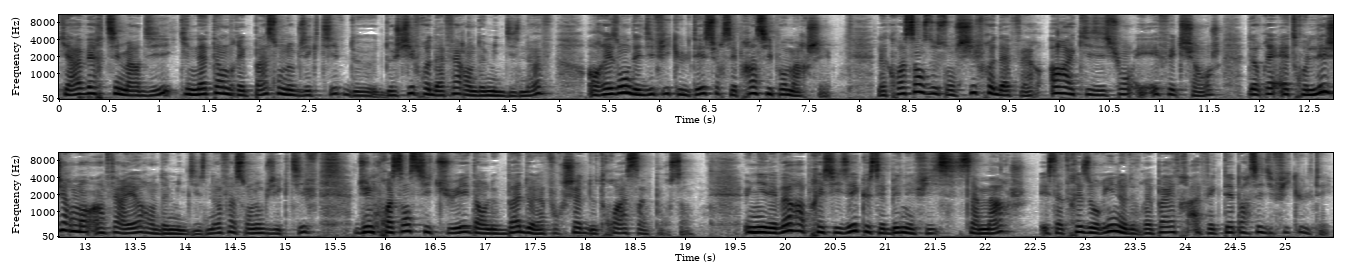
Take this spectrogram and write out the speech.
qui a averti mardi qu'il n'atteindrait pas son objectif de, chiffre d'affaires en 2019 en raison des difficultés sur ses principaux marchés. La croissance de son chiffre d'affaires hors acquisition et effet de change devrait être légèrement inférieure en 2019 à son objectif d'une croissance située dans le bas de la fourchette de 3 à 5%. Unilever a précisé que ses bénéfices, sa marge et sa trésorerie ne devraient pas être affectés par ces difficultés.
